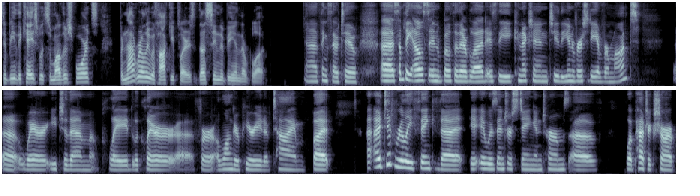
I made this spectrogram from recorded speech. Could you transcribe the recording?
to be the case with some other sports, but not really with hockey players. It does seem to be in their blood. I think so too. Uh, something else in both of their blood is the connection to the University of Vermont, uh, where each of them played LeClair uh, for a longer period of time. But I, I did really think that it, it was interesting in terms of what Patrick Sharp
